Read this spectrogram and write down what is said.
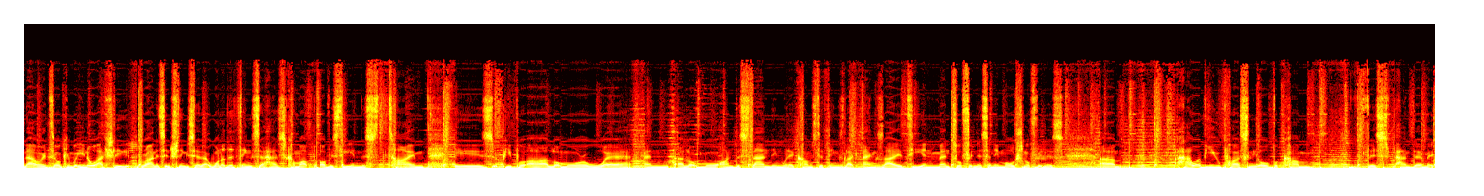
Now we're talking. But you know, actually, Grant, it's interesting you say that. One of the things that has come up, obviously, in this time is people are a lot more aware and a lot more understanding when it comes to things like anxiety and mental fitness and emotional fitness. Um, how have you personally overcome this pandemic?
